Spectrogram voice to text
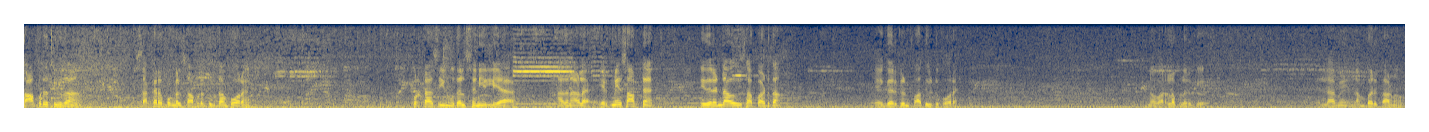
சாப்பிட்றதுக்கு தான் சக்கரை பொங்கல் சாப்பிட்றதுக்கு தான் போகிறேன் புரட்டாசி முதல் சனி இல்லையா? அதனால் ஏற்கனவே சாப்பிட்டேன். இது ரெண்டாவது சாப்பாடு தான். எங்கே இருக்குன்னு பார்த்துக்கிட்டு போகிறேன் இன்னும் வரலப்பில் இருக்குது எல்லாமே நம்பர் காணும்.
